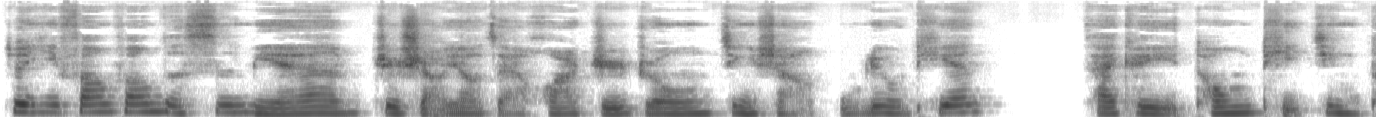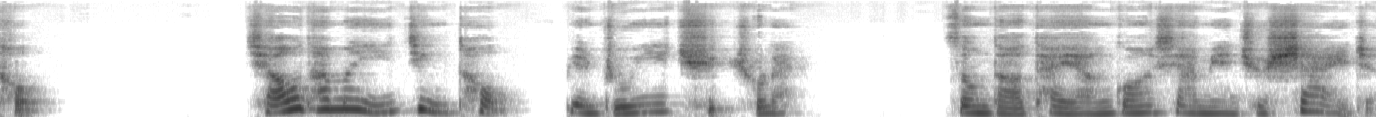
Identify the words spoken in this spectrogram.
这一方方的丝棉至少要在花枝中浸上五六天，才可以通体浸透。瞧，它们一浸透，便逐一取出来，送到太阳光下面去晒着。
